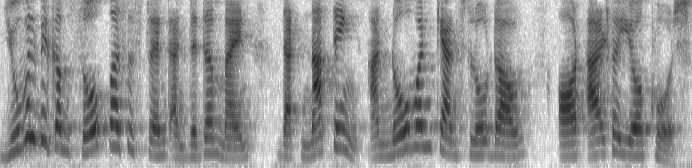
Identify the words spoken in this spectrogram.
You will become so persistent and determined that nothing and no one can slow down or alter your course.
